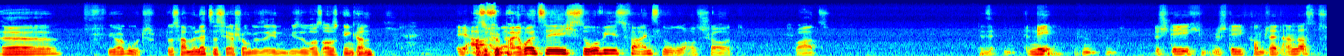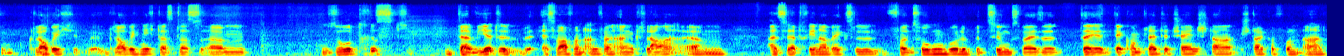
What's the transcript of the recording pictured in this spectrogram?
äh, ja gut, das haben wir letztes Jahr schon gesehen, wie sowas ausgehen kann. Ja, also für Bayreuth sehe ich so, wie es Vereinslogo ausschaut. Schwarz. Nee, stehe ich, steh ich komplett anders zu. Glaube ich, glaube ich nicht, dass das ähm, so trist da wird. Es war von Anfang an klar, ähm, als der Trainerwechsel vollzogen wurde, beziehungsweise der, der komplette Change da stattgefunden hat,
